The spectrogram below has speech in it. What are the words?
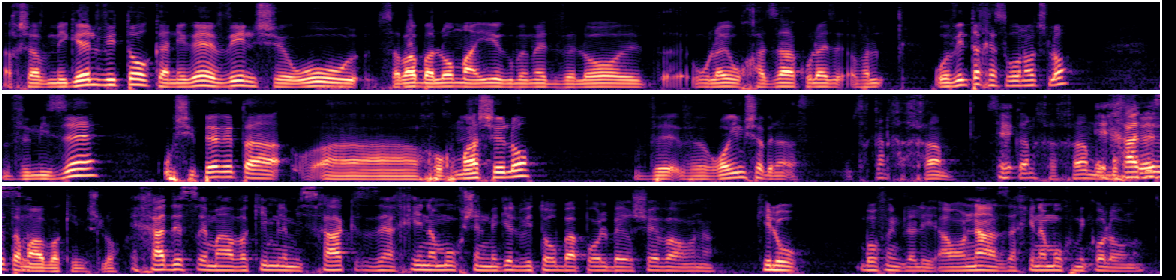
עכשיו, מיגל ויטור כנראה הבין שהוא סבבה לא מהיר באמת ולא, אולי הוא חזק, אולי זה, אבל הוא הבין את החסרונות שלו, ומזה הוא שיפר את החוכמה שלו, ו- ורואים שהבן אדם, הוא שחקן חכם, שחקן חכם, הוא בוחר 11. את המאבקים שלו. 11 מאבקים למשחק, זה הכי נמוך של מיגל ויטור בהפועל באר שבע העונה. כאילו, באופן כללי, העונה זה הכי נמוך מכל העונות.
